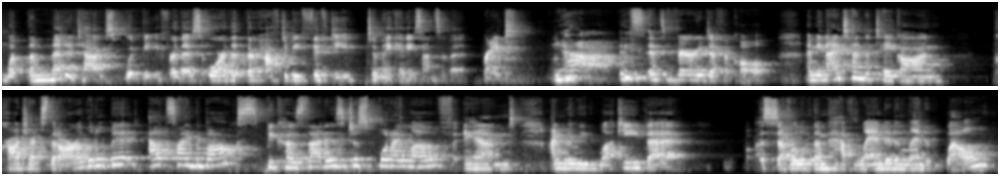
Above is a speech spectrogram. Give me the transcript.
what the meta tags would be for this, or that there have to be 50 to make any sense of it. Right. Yeah, it's it's very difficult. I mean, I tend to take on projects that are a little bit outside the box because that is just what I love and I'm really lucky that several of them have landed and landed well.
